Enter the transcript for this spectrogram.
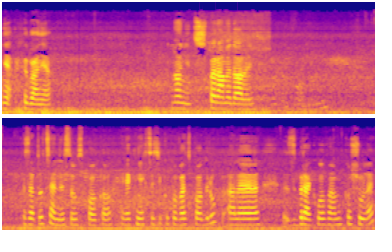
Nie, chyba nie. No nic, szperamy dalej. Za to ceny są spoko. Jak nie chcecie kupować podrób, ale zbrakło Wam koszulek,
